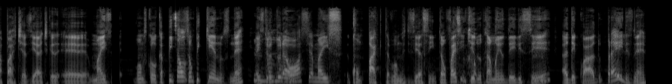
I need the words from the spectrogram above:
a parte asiática é mais. Vamos colocar, pe- são, São- pequenos, né? A estrutura Uhum. óssea mais compacta, vamos dizer assim. Então faz sentido o tamanho deles ser adequado pra eles, né?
